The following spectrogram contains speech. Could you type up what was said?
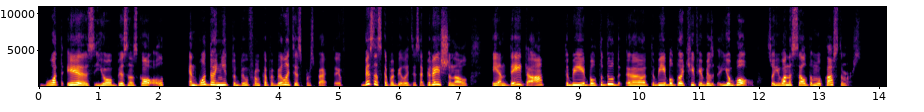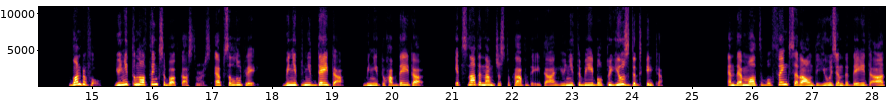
what is your business goal and what do you need to do from capabilities perspective, business capabilities, operational, and data to be able to do uh, to be able to achieve your your goal. So you want to sell to more customers. Wonderful. You need to know things about customers. Absolutely. We need to need data. we need to have data. It's not enough just to have data. You need to be able to use the data. And there are multiple things around using the data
